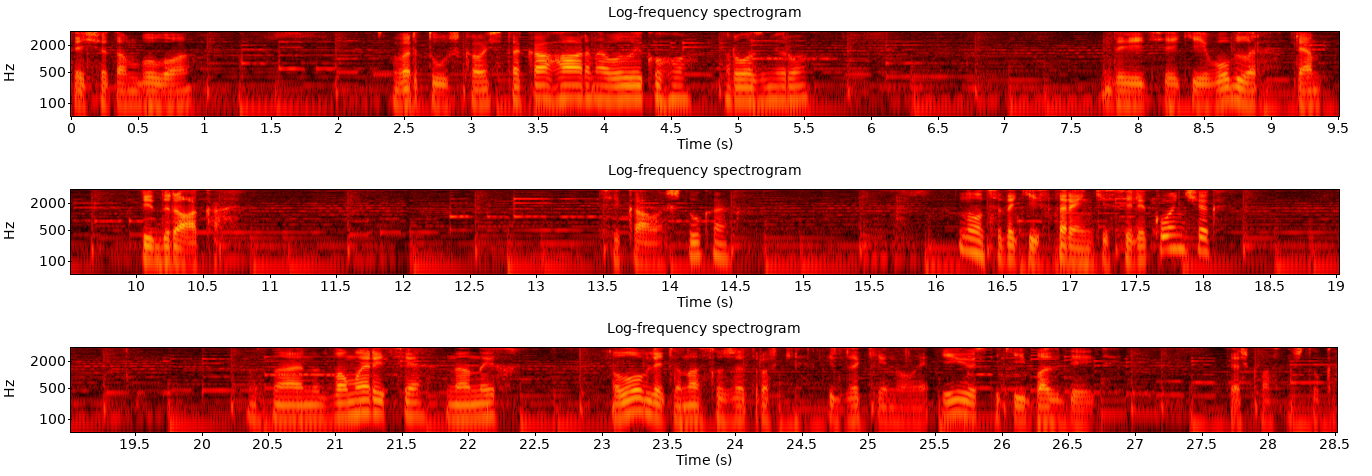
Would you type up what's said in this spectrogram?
те, що там було. Вертушка ось така гарна, великого розміру. Дивіться, який воблер, прям під рака. Цікава штука. Ну, це такий старенький силікончик. Знаю, в Америці на них ловлять, у нас вже трошки підзакинули. І ось такий базбейт. Теж класна штука.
